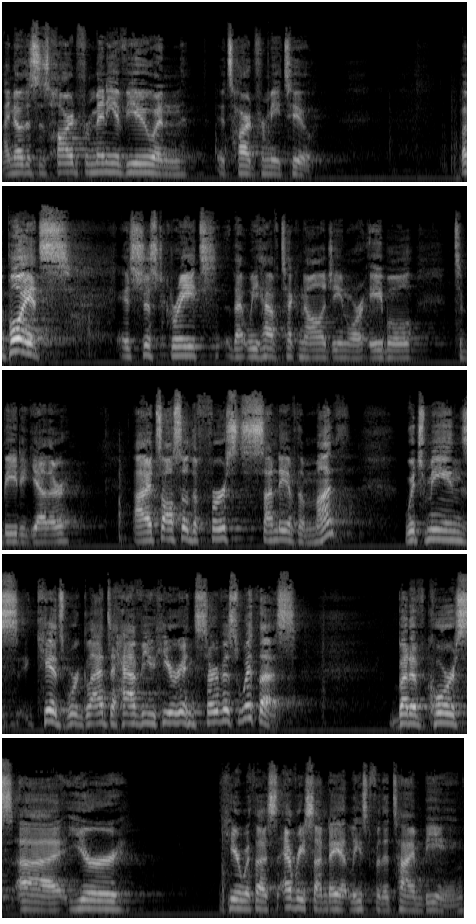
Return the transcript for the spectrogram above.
I know this is hard for many of you, and it's hard for me too. But boy, it's it's just great that we have technology and we're able to be together. Uh, it's also the first Sunday of the month, which means, kids, we're glad to have you here in service with us. But of course, uh, you're here with us every Sunday, at least for the time being.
